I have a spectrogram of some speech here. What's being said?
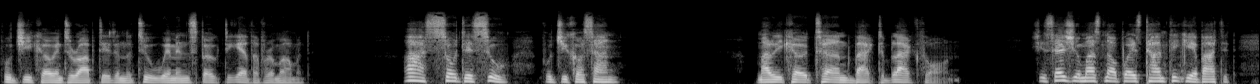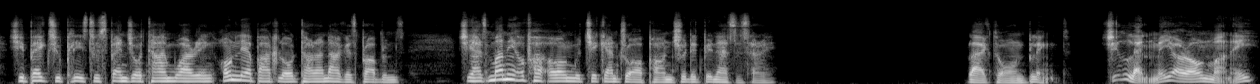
Fujiko interrupted, and the two women spoke together for a moment. Ah, so desu, Fujiko-san. Mariko turned back to Blackthorne. She says you must not waste time thinking about it. She begs you please to spend your time worrying only about Lord Toranaga's problems. She has money of her own which she can draw upon should it be necessary. Blackthorne blinked. She'll lend me her own money?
